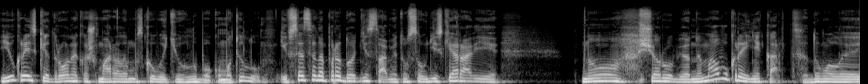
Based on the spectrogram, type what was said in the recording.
і українські дрони кошмарили московиті у глибокому тилу. І все це напередодні саміту в Саудівській Аравії. Ну, що Рубіо, нема в Україні карт. Думали,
